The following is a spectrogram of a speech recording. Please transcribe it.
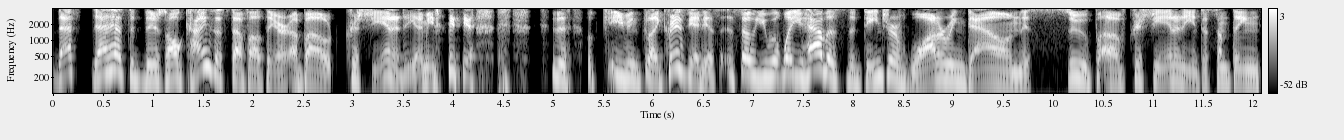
that's that has to there's all kinds of stuff out there about christianity. I mean even like crazy ideas. So you what you have is the danger of watering down this soup of christianity into something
